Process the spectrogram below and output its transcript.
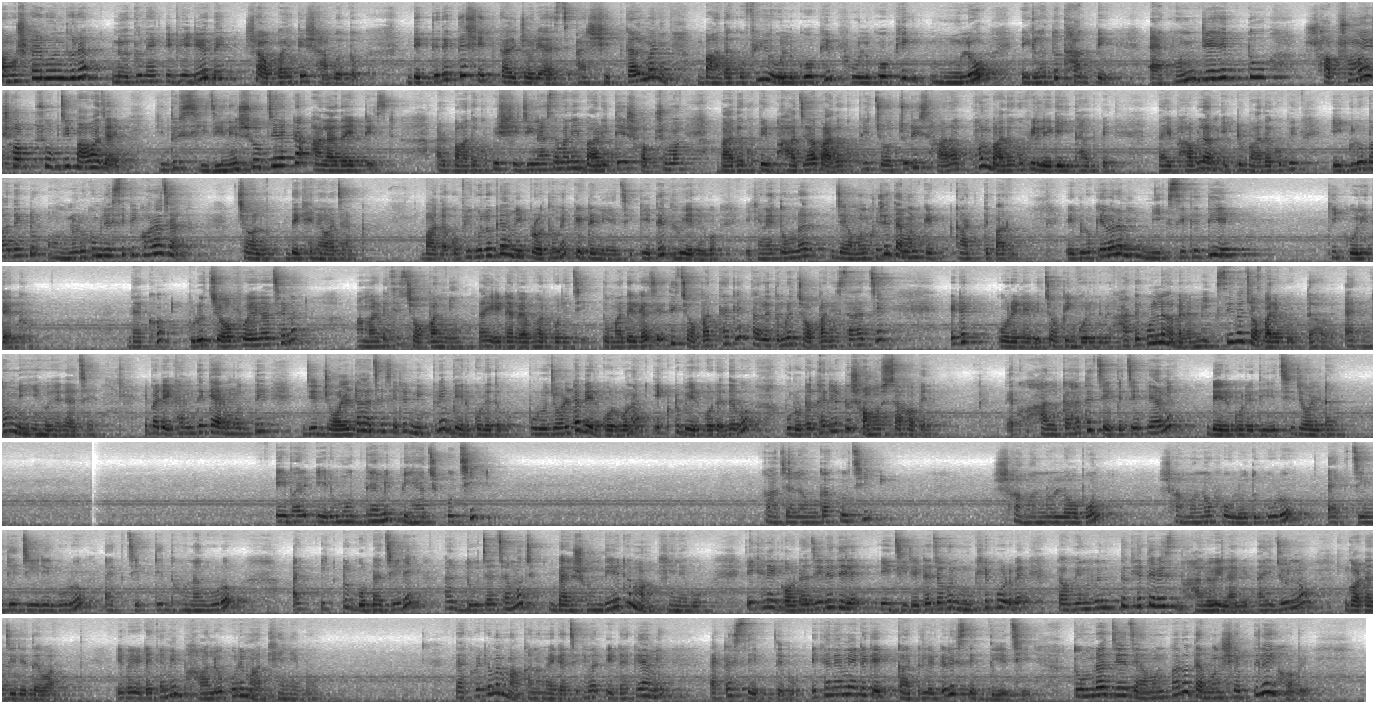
নমস্কার বন্ধুরা, নতুন একটি ভিডিওতে সবাইকে স্বাগত। দেখতে দেখতে শীতকাল চলে আসছে। আর শীতকাল মানে বাঁধাকপি, ওলকপি, ফুলকপি, মূলো, এগুলো তো থাকবেই। এখন যেহেতু সবসময় সব সবজি পাওয়া যায়, কিন্তু সিজনের সবজির একটা আলাদাই টেস্ট আর বাঁধাকপির সিজন আসে মানে বাড়িতে সবসময় বাঁধাকপির ভাজা, বাঁধাকপির চচ্চড়ি সারাক্ষণ বাঁধাকপি লেগেই থাকবে। তাই ভাবলাম একটু বাঁধাকপির এগুলো বাদে একটু অন্যরকম রেসিপি করা যাক। চলো, দেখে নেওয়া যাক। বাঁধাকপিগুলোকে আমি প্রথমে কেটে নিয়েছি, কেটে ধুয়ে নেব। এখানে তোমরা যেমন খুশি তেমন কেট- কাটতে পারো। এগুলোকে এবার আমি মিক্সিতে দিয়ে কি করি দেখো। দেখো, পুরো চপ হয়ে গেছে না? আমার কাছে চপার নেই, তাই এটা ব্যবহার করেছি। তোমাদের কাছে যদি চপার থাকে, তাহলে তোমরা চপারের সাহায্যে এটা করে নেবে, চপিং করে নেবে। হাতে করলে হবে না, মিক্সি বা চপারে করতে হবে। একদম মিহি হয়ে গেছে। এবার এখান থেকে এর মধ্যে যে জলটা আছে সেটা নিকড়ে বের করে দেবো। পুরো জলটা বের করব না, একটু বের করে দেব। পুরোটা থাকলে একটু সমস্যা হবে। দেখো, হালকা হাতে চেপে চেপে আমি বের করে দিয়েছি জলটা। এবার এর মধ্যে আমি পেঁয়াজ কুচি, কাঁচা লঙ্কা কুচি, সামান্য লবণ সামান্য হলুদ গুঁড়ো, এক চিমটে জিরে গুঁড়ো, এক চিমটে ধনা গুঁড়ো আর একটু গোটা জিরে আর দু চা চামচ বেসন দিয়ে এটা মাখিয়ে নেব। এখানে গোটা জিরে দিলে এই জিরেটা যখন মুখে পড়বে তখন কিন্তু খেতে বেশ ভালোই লাগে, তাই জন্য গোটা জিরে দেওয়া। এবার এটাকে আমি ভালো করে মাখিয়ে নেব। দেখো এটা আমার মাখানো হয়ে গেছে, এবার এটাকে আমি একটা শেপ দেব। এখানে আমি এটাকে কাটলেটের শেপ দিয়েছি। তোমরা যে যেমন পারো তেমন শেপ দিলেই হবে।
